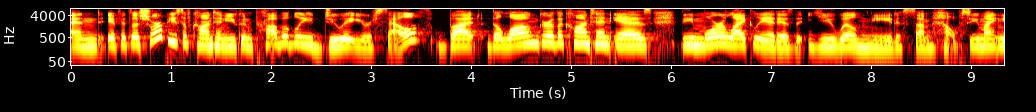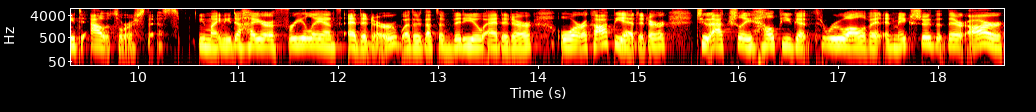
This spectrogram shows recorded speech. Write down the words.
And if it's a short piece of content, you can probably do it yourself, but the longer the content is, the more likely it is that you will need some help. So you might need to outsource this. You might need to hire a freelance editor, whether that's a video editor or a copy editor, to actually help you get through all of it and make sure that there are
